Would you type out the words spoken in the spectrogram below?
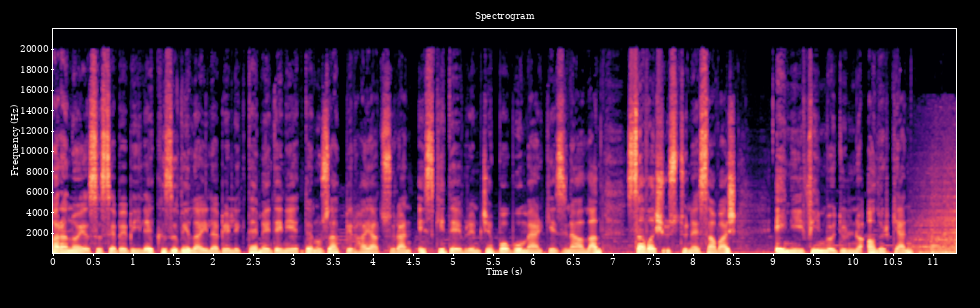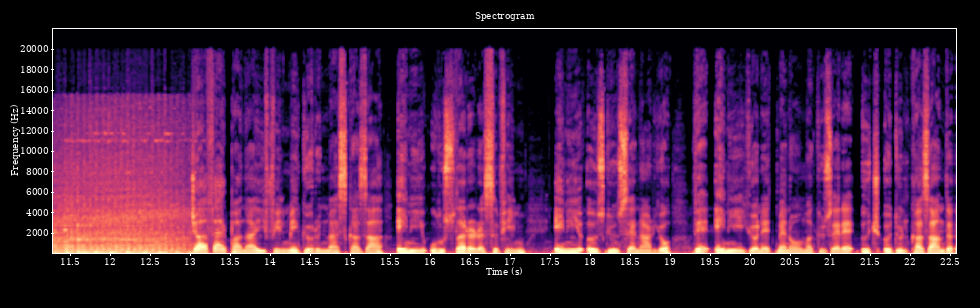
Paranoyası sebebiyle kızı Villa ile birlikte medeniyetten uzak bir hayat süren eski devrimci Bob'u merkezine alan Savaş Üstüne Savaş en iyi film ödülünü alırken Cafer Panayi filmi Görünmez Kaza, en iyi uluslararası film, en iyi özgün senaryo ve en iyi yönetmen olmak üzere 3 ödül kazandı.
